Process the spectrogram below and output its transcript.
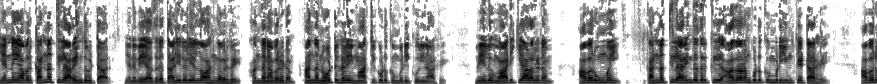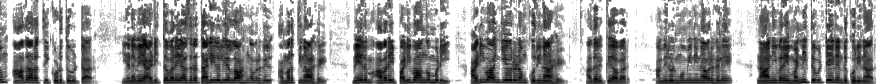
என்னை அவர் கன்னத்தில் அறைந்து விட்டார். எனவே ஹசரத் அலிரலி அல்லாஹன் அவர்கள் அந்த நபரிடம் அந்த நோட்டுகளை மாற்றிக் கொடுக்கும்படி கூறினார்கள். மேலும் வாடிக்கையாளரிடம் அவர் உம்மை கன்னத்தில் அறைந்ததற்கு ஆதாரம் கொடுக்கும்படியும் கேட்டார்கள். அவரும் ஆதாரத்தை கொடுத்து விட்டார் எனவே அடித்தவரை ஹசரத் அலி அலி அல்லாஹன் அவர்கள் அமர்த்தினார்கள். மேலும் அவரை பழிவாங்கும்படி அடி வாங்கியவரிடம் கூறினார்கள். அதற்கு அவர் அமீருல் முமினின் அவர்களே நான் இவரை மன்னித்து விட்டேன் என்று கூறினார்.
